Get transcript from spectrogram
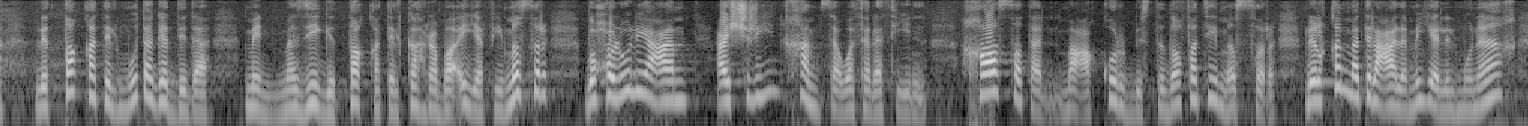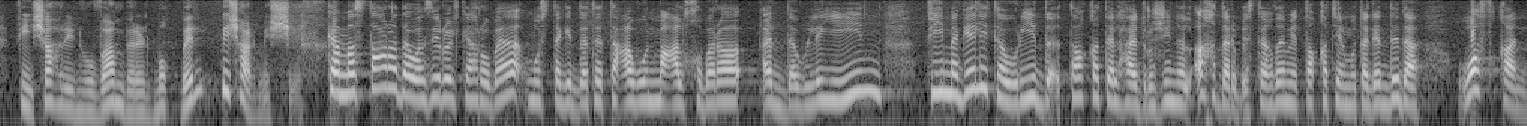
42% للطاقة المتجددة من مزيج الطاقة الكهربائية في مصر بحلول عام 2035 خاصة مع قرب استضافة مصر للقمة العالمية للمناخ في شهر نوفمبر المقبل بشرم الشيخ. كما استعرض وزير الكهرباء مستجدات التعاون مع الخبراء الدوليين في مجال توريد طاقة الهيدروجين الأخضر باستخدام الطاقة المتجددة وفقا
